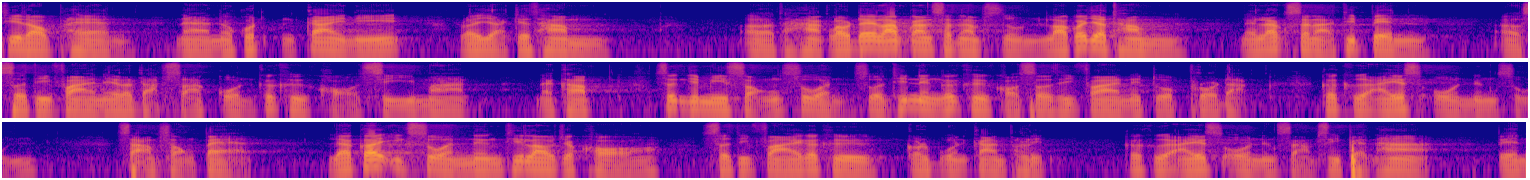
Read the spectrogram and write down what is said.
ที่เราแพลนในอนาคตใกล้นี้ เราอยากจะทำหากเราได้รับการสนับสนุน เราก็จะทำในลักษณะที่เป็นเซอร์ติฟายในระดับสากลก็คือขอ C mark นะครับซึ่งจะมี 2 ส่วนส่วนที่ 1 ก็คือขอ Certify ในตัว Product ก็คือ ISO 10328 แล้วก็อีกส่วนหนึ่งที่เราจะขอ Certify ก็คือกระบวนการผลิตก็คือ ISO 13485 เป็น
